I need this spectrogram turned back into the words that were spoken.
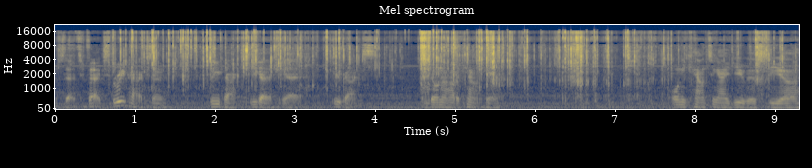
is that two packs? Three packs in. Three packs. You got it. Yeah, three packs. I don't know how to count here. Only counting I do is the uh,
